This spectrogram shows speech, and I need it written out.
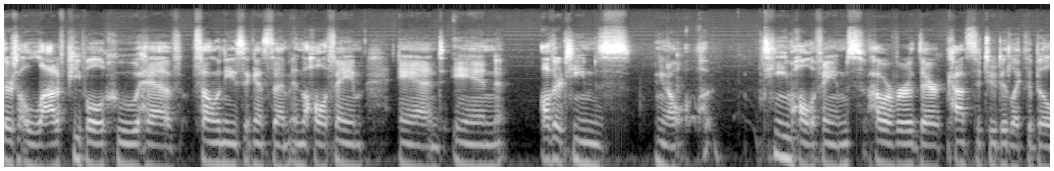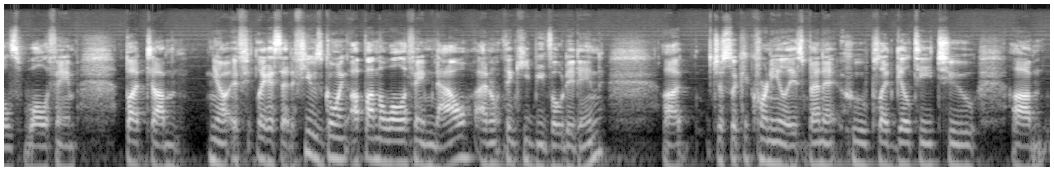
there's a lot of people who have felonies against them in the hall of fame and in other teams you know team Hall of Fames. However, they're constituted like the Bills Wall of Fame. But um, you know, if like I said, if he was going up on the Wall of Fame now, I don't think he'd be voted in. Uh, just look at Cornelius Bennett, who pled guilty to um,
